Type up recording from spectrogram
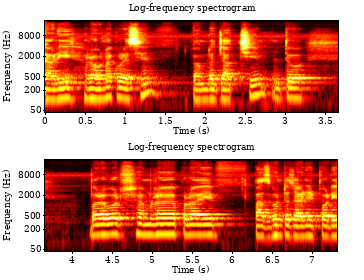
গাড়ি রওনা করেছে, তো আমরা যাচ্ছি। তো বরাবর আমরা প্রায় পাঁচ ঘণ্টা জার্নির পরে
